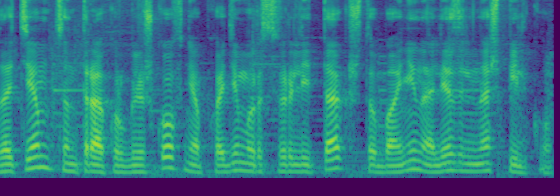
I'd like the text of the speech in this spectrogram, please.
Затем центра кругляшков необходимо рассверлить так, чтобы они налезли на шпильку.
